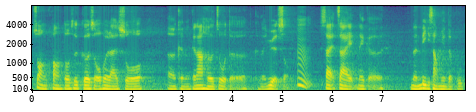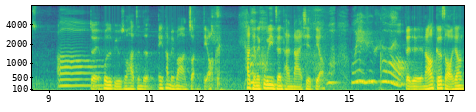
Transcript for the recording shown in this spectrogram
状况都是歌手会来说，呃，可能跟他合作的可能乐手嗯，在在那个能力上面的不足，哦，对，或者比如说他真的，哎、他没办法转调，他可能固定只能弹哪一些调，我也遇过，对对对，然后歌手好像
